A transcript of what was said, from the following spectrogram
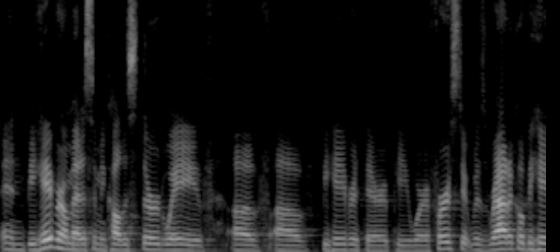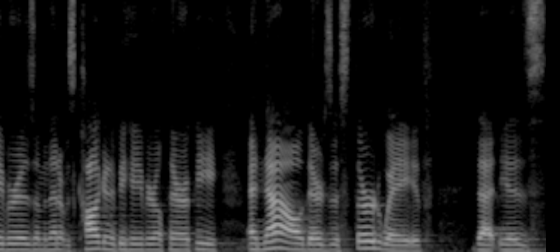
in behavioral medicine we call this third wave of, of behavior therapy, where first it was radical behaviorism and then it was cognitive behavioral therapy, and now there's this third wave that is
